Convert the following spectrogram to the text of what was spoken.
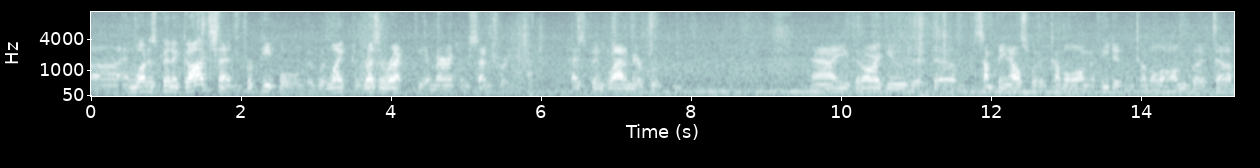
Uh, and what has been a godsend for people that would like to resurrect the American century has been Vladimir Putin. Now, you could argue that um, something else would have come along if he didn't come along, but um,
